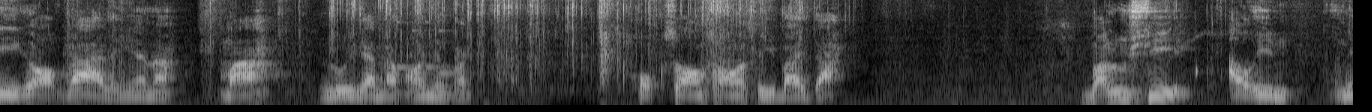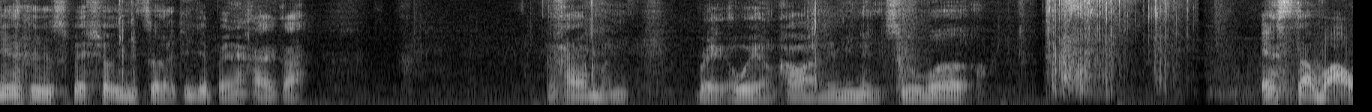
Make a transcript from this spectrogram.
ดีก็ออกได้อะไรเงี้ยนะ มา ลุยกันเอาของหนึ่งก่อนหกซองซองละสี่ใบจ้ะบาลูชีเอาอิน อันนี้ก็คือ Special Insert ที่จะเป็นคล้ายๆกับคล้ายๆเหมือน Break Away ของเขาอันนี้มีหนึ่งซิลเวอร์เอสตาวาล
